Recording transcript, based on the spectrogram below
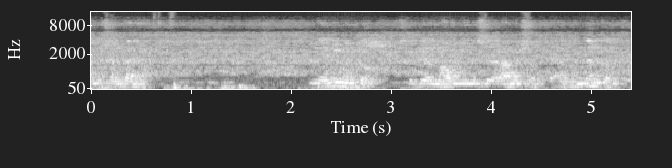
अनुषंगाने नेहमी म्हणतो तिथे माऊली मिनिस्टर रामेश्वर त्यांना वंदन करतो.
